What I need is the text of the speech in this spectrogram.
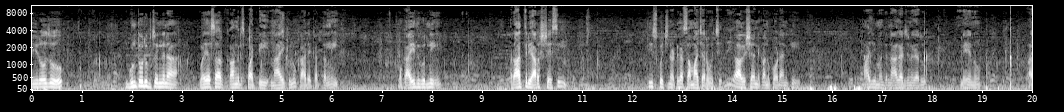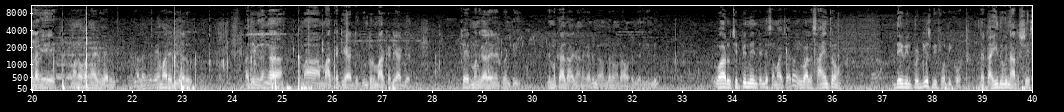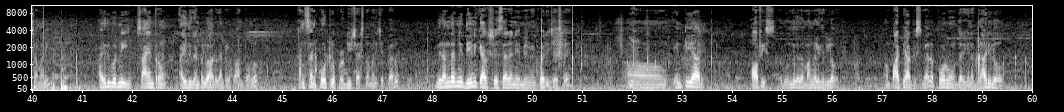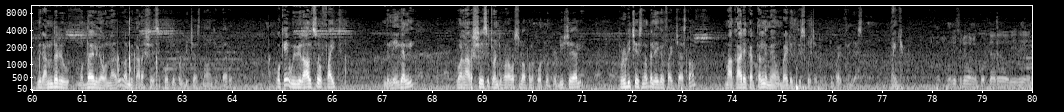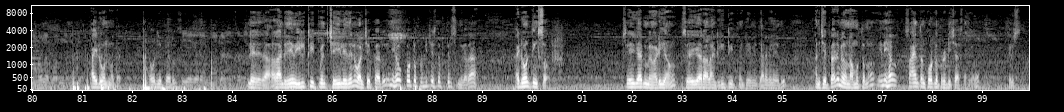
ఈరోజు గుంటూరుకు చెందిన వైఎస్ఆర్ కాంగ్రెస్ పార్టీ నాయకులు కార్యకర్తల్ని ఒక ఐదుగురిని రాత్రి అరెస్ట్ చేసి తీసుకొచ్చినట్టుగా సమాచారం వచ్చింది. ఆ విషయాన్ని కనుక్కోవడానికి మాజీ మంత్రి నాగార్జున గారు నేను అలాగే మనోహర్ నాయుడు గారు అలాగే వేమారెడ్డి గారు అదేవిధంగా మా market yard Guntur market yard chairman గారు అయినటువంటి రాజనాన్న గారు మేమందరం రావడం జరిగింది. వారు చెప్పింది ఏంటంటే సమాచారం ఇవాళ సాయంత్రం they will produce before the court that ఐదుగురిని అరెస్ట్ చేశామని ఐదుగురిని సాయంత్రం ఐదు గంటలు ఆరు గంటల ప్రాంతంలో కన్సర్న్ కోర్టులో ప్రొడ్యూస్ చేస్తామని చెప్పారు. వీరందరినీ దేనికి అరెస్ట్ చేశారని మేము ఎంక్వైరీ చేస్తే ఎన్టీఆర్ ఆఫీస్ అది ఉంది కదా మంగళగిరిలో పార్టీ ఆఫీస్ మీద పూర్వం జరిగిన దాడిలో వీరందరూ ముద్దాయిలుగా ఉన్నారు. అందుకు అరెస్ట్ చేసి కోర్టులో ప్రొడ్యూస్ చేస్తున్నామని చెప్పారు. Okay we will also fight the legally వాళ్ళని అరెస్ట్ చేసి ట్వంటీ ఫోర్ అవర్స్ లోపల కోర్టులో ప్రొడ్యూస్ చేయాలి. ప్రొడ్యూస్ చేసిన తర్వాత లీగల్ ఫైట్ చేస్తాం. మా కార్యకర్తల్ని మేము బయటకు తీసుకొచ్చేటటువంటి ప్రయత్నం చేస్తాం. థ్యాంక్ యూ ఇది ఐ డోంట్ నో దట్ ఎవరు చెప్పారు? లేదా అలాంటిది ఏమి ఇల్ ట్రీట్మెంట్ చేయలేదని వాళ్ళు చెప్పారు. ఎనీహో కోర్టులో ప్రొడ్యూస్ చేసేటప్పుడు తెలుస్తుంది కదా. I don't think so CI గారిని మేము అడిగాం. సిఐ గారు అలాంటి ఇల్ ట్రీట్మెంట్ ఏమీ జరగలేదు అని చెప్పారు. మేము నమ్ముతున్నాం. ఎనీహో సాయంత్రం కోర్టులో ప్రొడ్యూస్ చేస్తున్నారు కదా. తెలుస్తుంది.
